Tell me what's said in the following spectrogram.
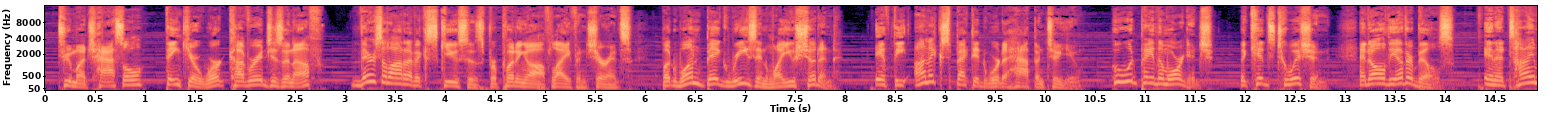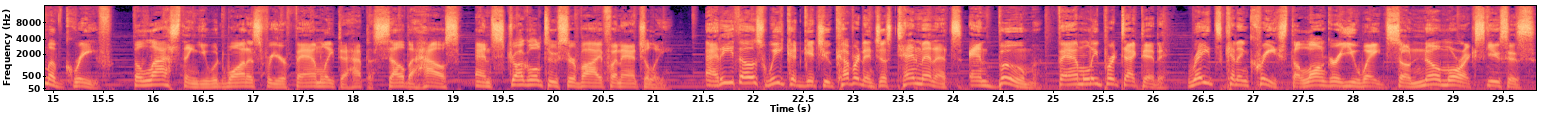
Too much hassle? Think your work coverage is enough? There's a lot of excuses for putting off life insurance, but one big reason why you shouldn't. If the unexpected were to happen to you, who would pay the mortgage, the kids' tuition, and all the other bills? In a time of grief, the last thing you would want is for your family to have to sell the house and struggle to survive financially. At Ethos, we could get you covered in just 10 minutes and boom, family protected. Rates can increase the longer you wait, so no more excuses.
